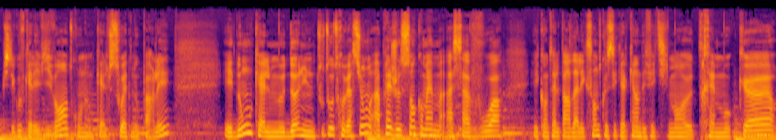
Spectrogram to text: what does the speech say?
Puis je découvre qu'elle est vivante, qu'elle souhaite nous parler. Et donc, elle me donne une toute autre version. Après, je sens quand même à sa voix, et quand elle parle d'Alexandre, que c'est quelqu'un d'effectivement euh, très moqueur.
